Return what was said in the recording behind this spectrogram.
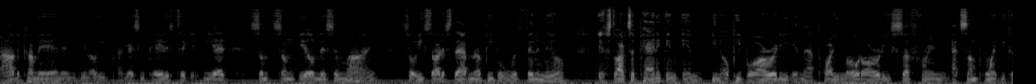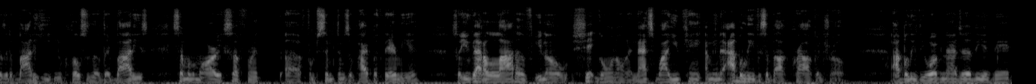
allowed to come in, and you know, he. I guess he paid his ticket. He had some some illness in mind, so he started stabbing up people with fentanyl it starts to panic and, and you know people already in that party mode already suffering at some point because of the body heat and closeness of their bodies. Some of them are already suffering uh, from symptoms of hypothermia. So you got a lot of you know shit going on and that's why you can't i mean i believe it's about crowd control. I believe the organizer of the event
